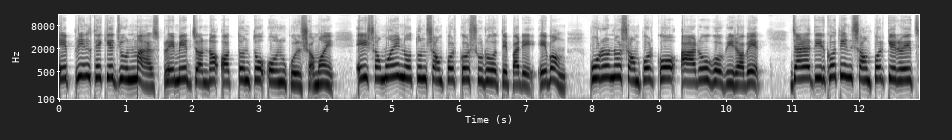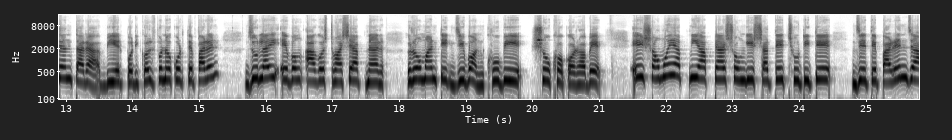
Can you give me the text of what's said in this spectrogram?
এপ্রিল থেকে জুন মাস প্রেমের জন্য অত্যন্ত অনুকূল সময়। এই সময়ে নতুন সম্পর্ক শুরু হতে পারে এবং পুরনো সম্পর্ক আরও গভীর হবে। যারা দীর্ঘদিন সম্পর্কে রয়েছেন, তারা বিয়ের পরিকল্পনা করতে পারেন। জুলাই এবং আগস্ট মাসে আপনার রোমান্টিক জীবন খুবই সুখকর হবে। এই সময় আপনি আপনার সঙ্গীর সাথে ছুটিতে যেতে পারেন, যা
